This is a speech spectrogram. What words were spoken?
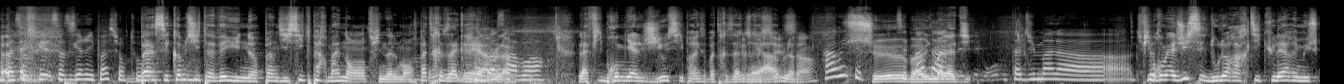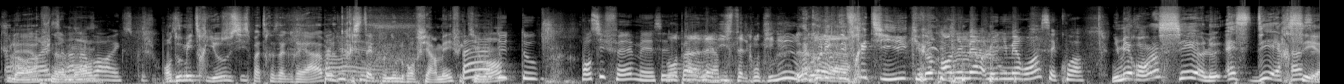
bah, ça, se guérit, ça se guérit pas surtout. Bah, c'est comme si t'avais une appendicite permanente finalement, pas très Je veux pas agréable. savoir. La fibromyalgie aussi, paraît que c'est pas très Qu'est-ce que c'est agréable. ça Ah oui, c'est C'est c'est bah, pas une ta- maladie. T'as du mal à. tu peux- Fibromyalgie, c'est douleur articulaire et musculaire Ah ouais, ça n'a rien à voir avec ce que je. Endométriose aussi, c'est pas très agréable. Pas du Christelle peut nous le confirmer, pas effectivement. du tout. On s'y fait, mais c'est Bon, pas la liste elle continue La colique néphrétique. Donc en numéro, le numéro 1 c'est quoi? Numéro 1, c'est le Ah, SDRC.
